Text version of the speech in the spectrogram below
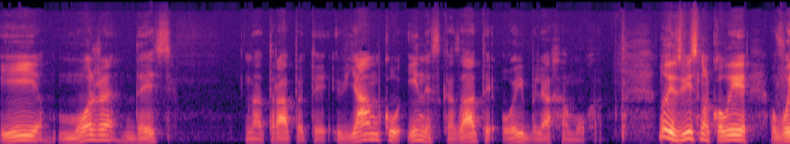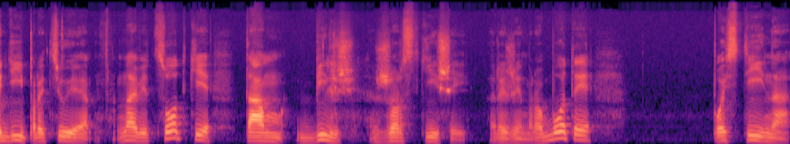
і може десь натрапити в ямку і не сказати ой, бляха-муха. Ну і звісно, коли водій працює на відсотки, там більш жорсткіший режим роботи, постійна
